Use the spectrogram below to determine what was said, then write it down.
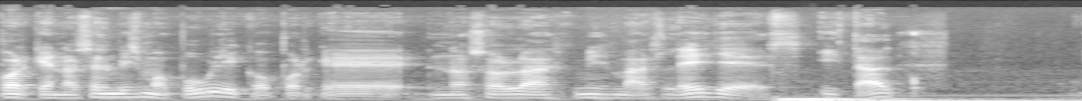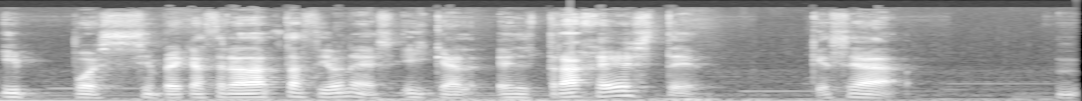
Porque no es el mismo público, porque no son las mismas leyes y tal. Y pues siempre hay que hacer adaptaciones. Y que el, el traje este, que sea. mm,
